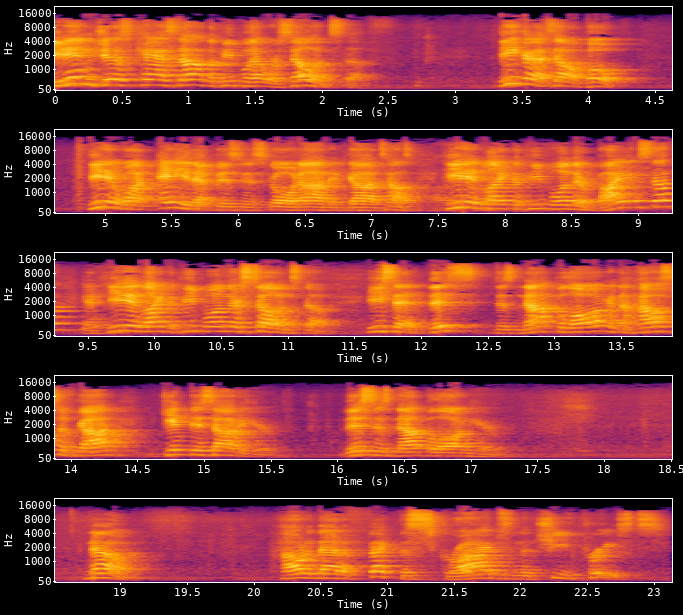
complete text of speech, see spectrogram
He didn't just cast out the people that were selling stuff. He cast out both. He didn't want any of that business going on in God's house. He didn't like the people in there buying stuff, and he didn't like the people in there selling stuff. He said, this does not belong in the house of God. Get this out of here. This does not belong here. Now, how did that affect the scribes and the chief priests?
